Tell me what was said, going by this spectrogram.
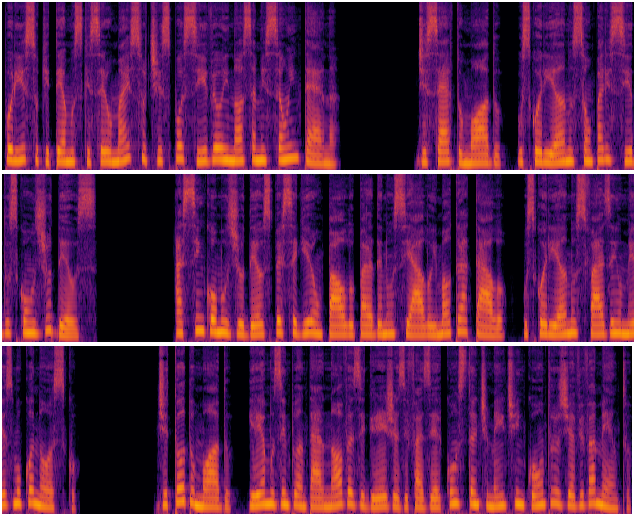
Por isso que temos que ser o mais sutis possível em nossa missão interna. De certo modo, os coreanos são parecidos com os judeus. Assim como os judeus perseguiram Paulo para denunciá-lo e maltratá-lo, os coreanos fazem o mesmo conosco. De todo modo, iremos implantar novas igrejas e fazer constantemente encontros de avivamento.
